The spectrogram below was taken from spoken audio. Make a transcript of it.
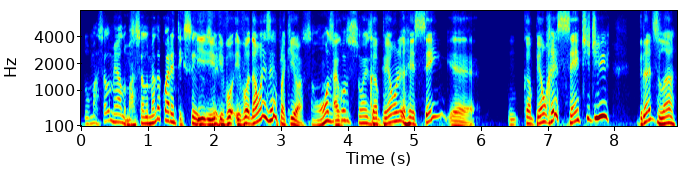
do Marcelo Melo. Marcelo Melo é 46. E, seja, e, vou, e vou dar um exemplo aqui, ó. São 11 a, posições. Campeão aqui. recém, é, um campeão recente de Grand Slam.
